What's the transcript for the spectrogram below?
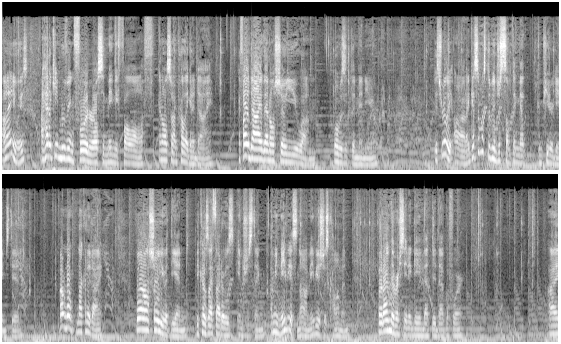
Uh, anyways, I had to keep moving forward or else it made me fall off. And also, I'm probably gonna die. If I die, then I'll show you, um, what was it, the menu. It's really odd. I guess it must have been just something that computer games did. Oh, no, not gonna die. But I'll show you at the end, because I thought it was interesting. I mean, maybe it's not. Maybe it's just common. But I've never seen a game that did that before. I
